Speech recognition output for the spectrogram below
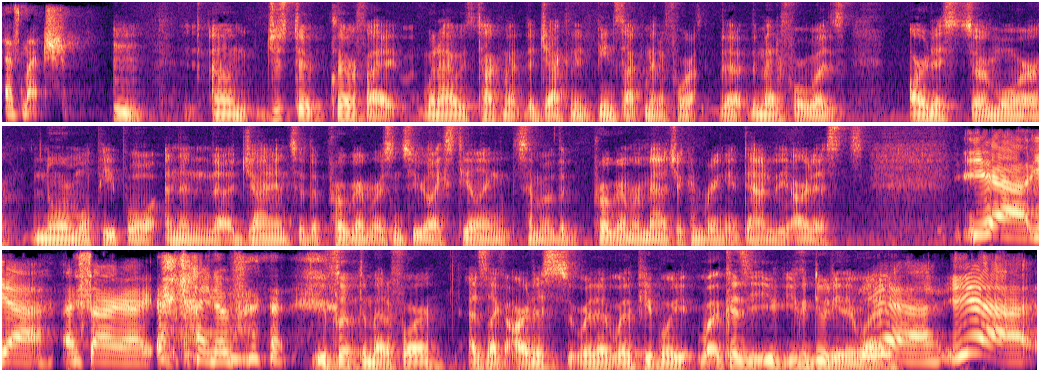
as much. Mm. Um, just to clarify, when I was talking about the Jack and the Beanstalk metaphor, the, the metaphor was artists are more normal people and then the giants are the programmers. And so you're like stealing some of the programmer magic and bringing it down to the artists. Yeah yeah. I'm sorry i, I kind of you flipped the metaphor as like artists were the, were the people because you, you could do it either way. Yeah yeah.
